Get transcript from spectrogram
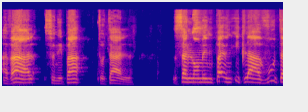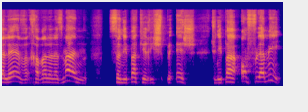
Aval, ce n'est pas total. Ça ne l'emmène pas une itlaavut alev chaval alazman. Ce n'est pas kerish pe'esh. Tu n'es pas enflammé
